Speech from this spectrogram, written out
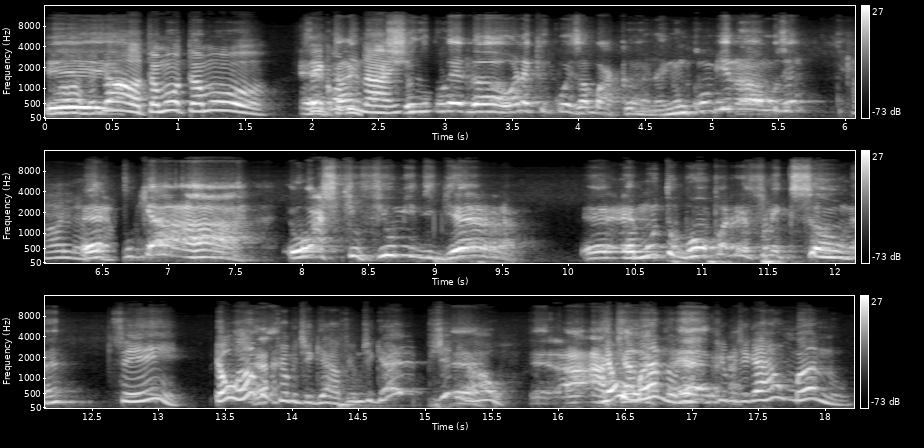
E, oh, legal, estamos tamo é, sem tá combinar, hein? legal, olha que coisa bacana. E não combinamos, hein? Olha é, porque a, a, eu acho que o filme de guerra é, é muito bom para reflexão, né? Sim. Eu amo é. filme de guerra. Filme de guerra é genial. É, é, a, e é humano, né? É, filme de guerra é humano.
